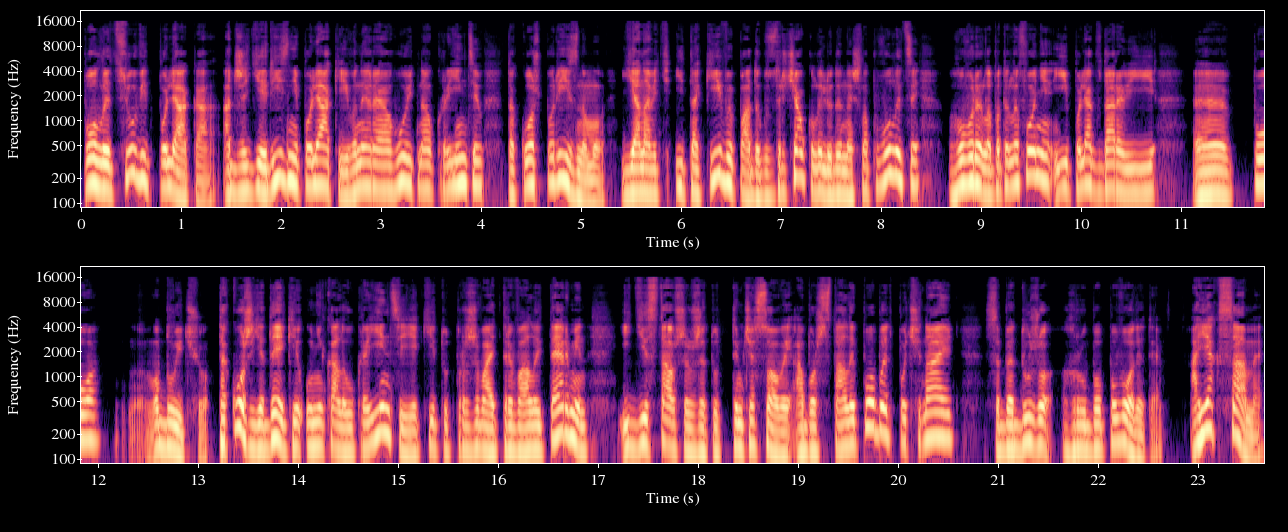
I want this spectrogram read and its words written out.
по лицю від поляка, адже є різні поляки, і вони реагують на українців також по-різному. Я навіть і такий випадок зустрічав, коли людина йшла по вулиці, говорила по телефоні, і поляк вдарив її е, по обличчю. Також є деякі унікали українці, які тут проживають тривалий термін, і, діставши вже тут тимчасовий або ж сталий побит, починають себе дуже грубо поводити. А як саме?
